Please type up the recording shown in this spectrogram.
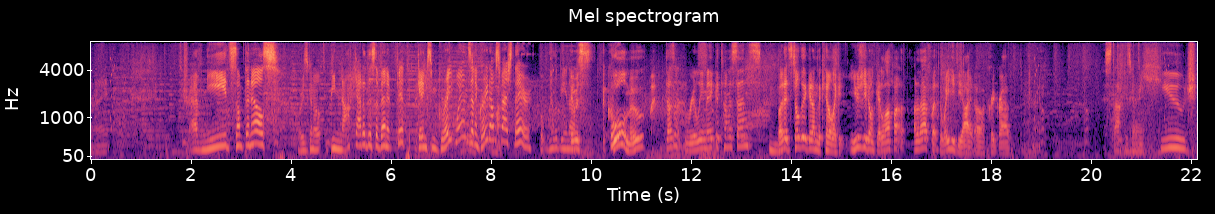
Alright. Trav needs something else, or he's gonna be knocked out of this event at fifth, getting some great wins and a great up smash there. But will it be enough? It was a cool move, but doesn't really make a ton of sense. Hmm. But it still did get him the kill. Like usually you don't get a lot out out of that, but the way he DI'd, oh, great grab. His stock is gonna be huge.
